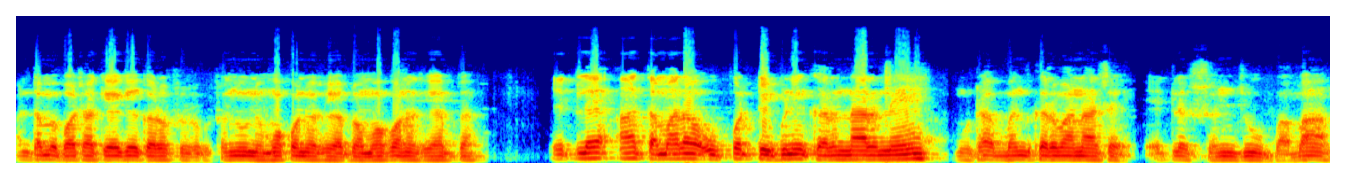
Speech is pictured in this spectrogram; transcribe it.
અને તમે પાછા કે કે કરો છો? સંજુને મોકો નથી આપતા મોકો નથી આપતા. એટલે આ તમારા ઉપર ટિપ્પણી કરનારને મોઢા બંધ કરવાના છે. એટલે સંજુ બાબા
